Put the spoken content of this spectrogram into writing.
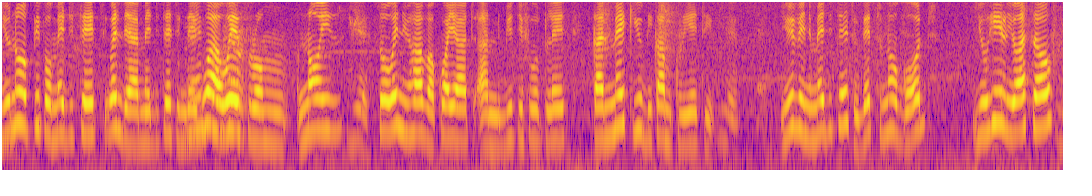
You mm-hmm. know, people meditate. When they are meditating, they go away health. from noise. Yes. So, when you have a quiet and beautiful place, it can make you become creative. yes. You even meditate, you get to know God, you heal yourself.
